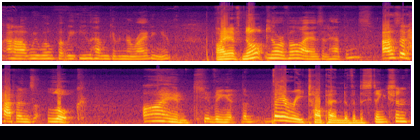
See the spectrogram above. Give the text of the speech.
Uh, we will, but we, you haven't given a rating yet. I have not. Nor have I, as it happens. as it happens, look, I am giving it the very top end of a distinction.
